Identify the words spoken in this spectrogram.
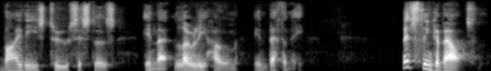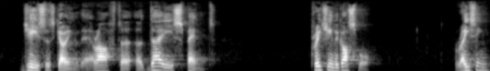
by these two sisters in that lowly home in Bethany. Let's think about Jesus going there after a day spent preaching the gospel, raising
